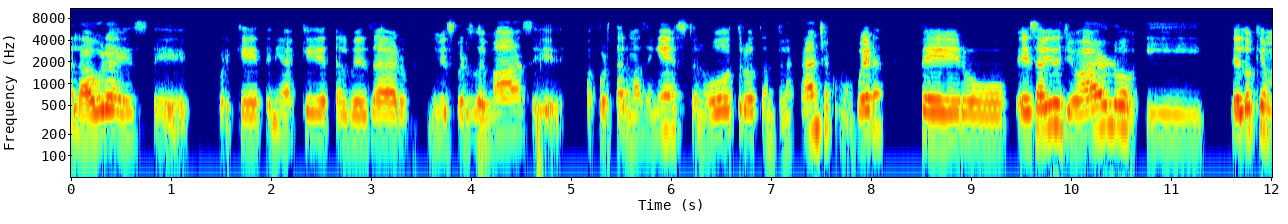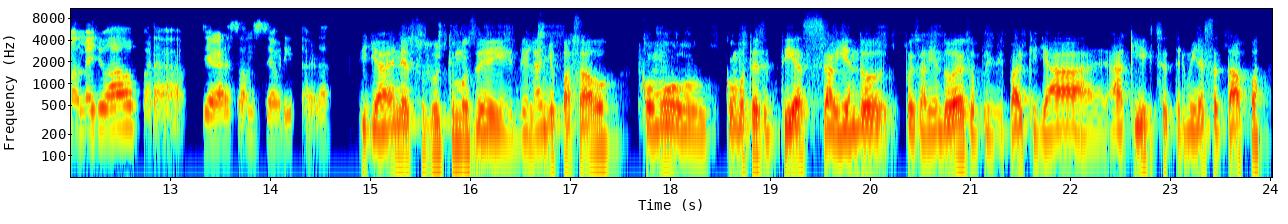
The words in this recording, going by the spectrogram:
a Laura, este, porque tenía que tal vez dar un esfuerzo de más, eh, aportar más en esto, en lo otro, tanto en la cancha como fuera, pero he sabido llevarlo y es lo que más me ha ayudado para llegar hasta donde estoy ahorita, ¿verdad? Y ya en estos últimos de, del año pasado, ¿cómo, ¿cómo te sentías sabiendo, pues sabiendo eso principal, que ya aquí se termina esta etapa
